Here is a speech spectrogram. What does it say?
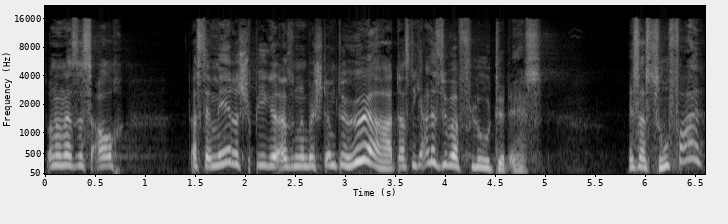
sondern dass es auch, dass der Meeresspiegel also eine bestimmte Höhe hat, dass nicht alles überflutet ist. Ist das Zufall?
